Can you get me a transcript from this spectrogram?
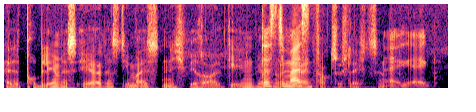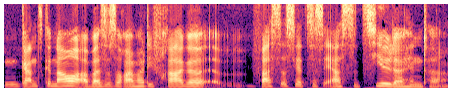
Ja, das Problem ist eher, dass die meisten nicht viral gehen werden, dass die weil meisten, die einfach zu schlecht sind. Äh, äh, ganz genau, aber es ist auch einfach die Frage, äh, was ist jetzt das erste Ziel dahinter?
